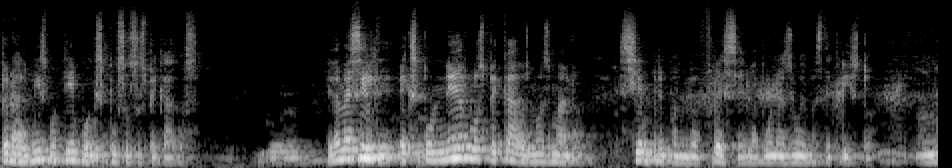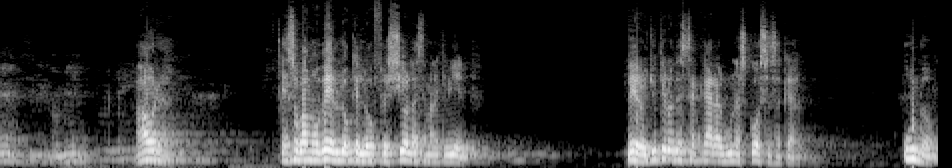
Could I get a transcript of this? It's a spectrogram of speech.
Pero al mismo tiempo expuso sus pecados. Y dame decirte, exponer los pecados no es malo, siempre cuando ofrece las buenas nuevas de Cristo. Ahora, eso vamos a ver lo que le ofreció la semana que viene. Pero yo quiero destacar algunas cosas acá. Uno,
